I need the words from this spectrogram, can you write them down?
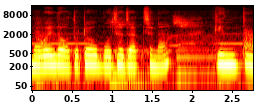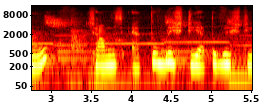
মোবাইলে অতটাও বোঝা যাচ্ছে না, কিন্তু সামনে এত বৃষ্টি এত বৃষ্টি,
